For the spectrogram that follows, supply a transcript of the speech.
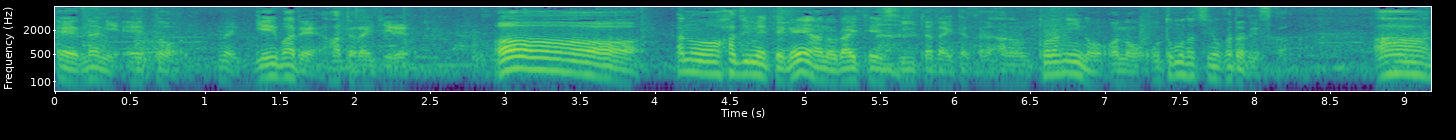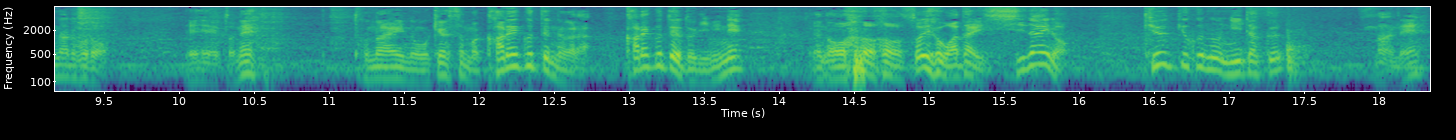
えー、何？えっ、ー、と何？芸場で働いている。あああの初めてねあの来店していただいたからあのトラニーのあのお友達の方ですか？ああなるほど。えっ、ー、とね隣のお客様カレー食ってんだからカレー食ってる時にねあの そういう話題しないの。究極の二択。まあね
